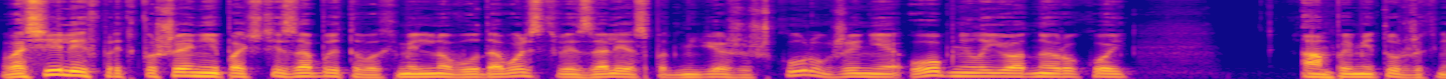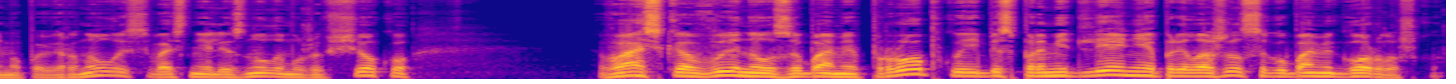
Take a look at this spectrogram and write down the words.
Василий в предвкушении почти забытого хмельного удовольствия залез под медвежью шкуру к жене, обнял ее одной рукой. Ампами тут же к нему повернулась, во сне лизнула мужа в щеку. Васька вынул зубами пробку и без промедления приложился губами к горлышку.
